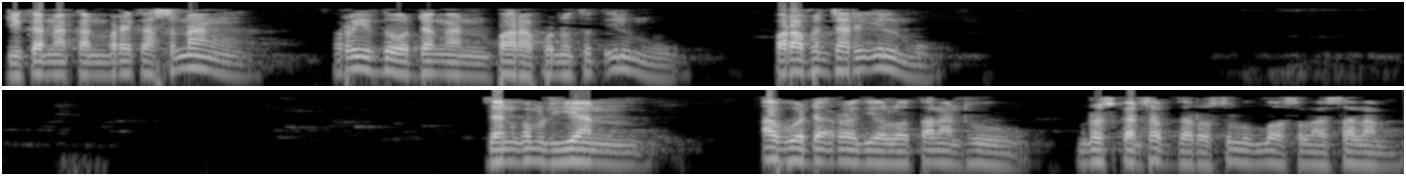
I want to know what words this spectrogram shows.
dikarenakan mereka senang ridho dengan para penuntut ilmu, para pencari ilmu. Dan kemudian Abu Dak radhiyallahu taala meneruskan sabda Rasulullah sallallahu alaihi.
